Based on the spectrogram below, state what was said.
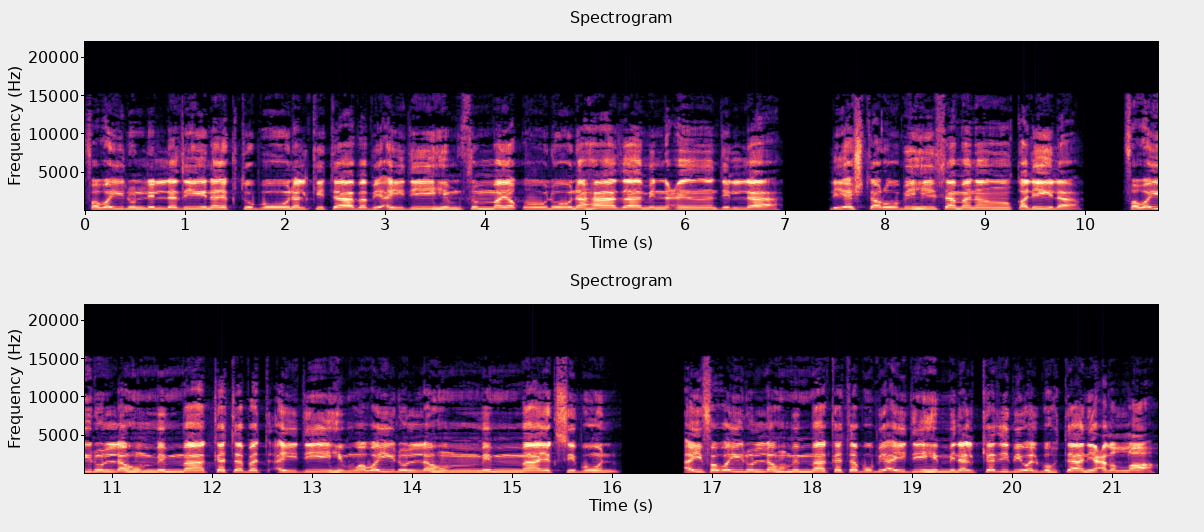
فويل للذين يكتبون الكتاب بأيديهم ثم يقولون هذا من عند الله ليشتروا به ثمنا قليلا. فويل لهم مما كتبت أيديهم وويل لهم مما يكسبون. أي فويل لهم مما كتبوا بأيديهم من الكذب والبهتان على الله.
